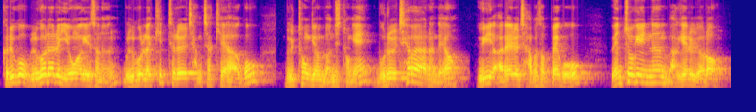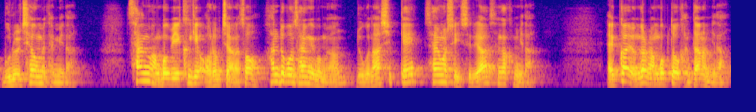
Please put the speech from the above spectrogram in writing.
그리고 물걸레를 이용하기 위해서는 물걸레 키트를 장착해야 하고 물통 겸 먼지통에 물을 채워야 하는데요. 위아래를 잡아서 빼고 왼쪽에 있는 마개를 열어 물을 채우면 됩니다. 사용 방법이 크게 어렵지 않아서 한두 번 사용해보면 누구나 쉽게 사용할 수 있으리라 생각합니다. 앱과 연결 방법도 간단합니다.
